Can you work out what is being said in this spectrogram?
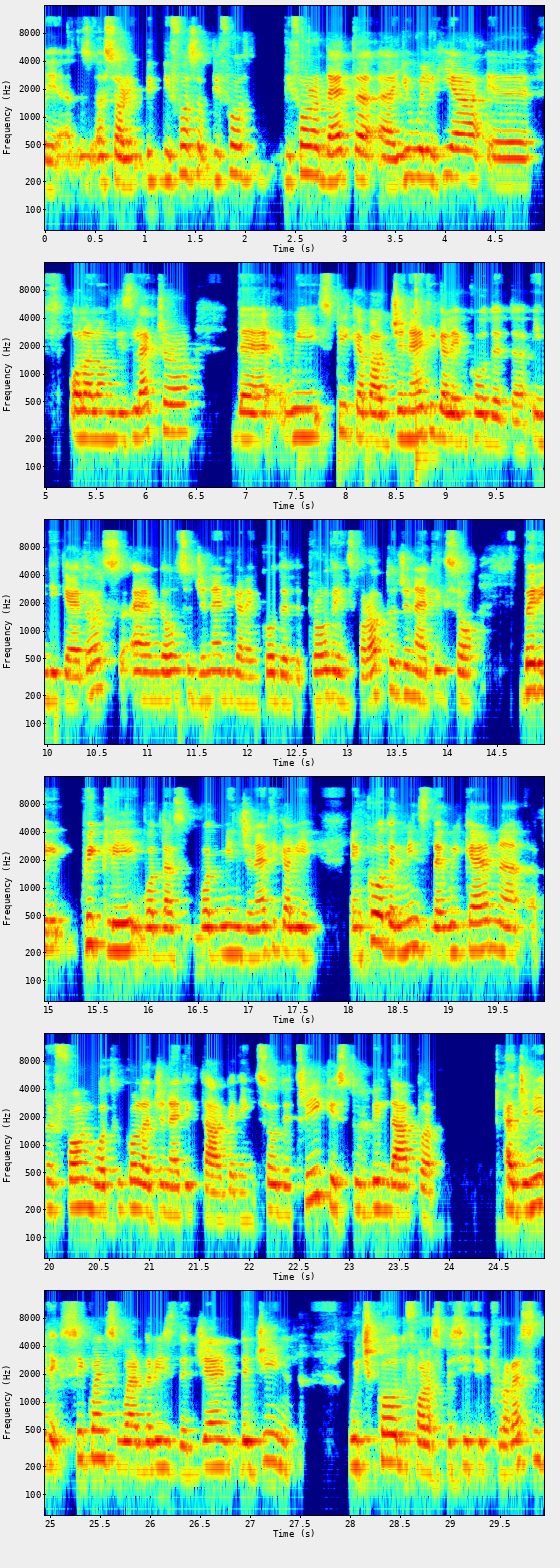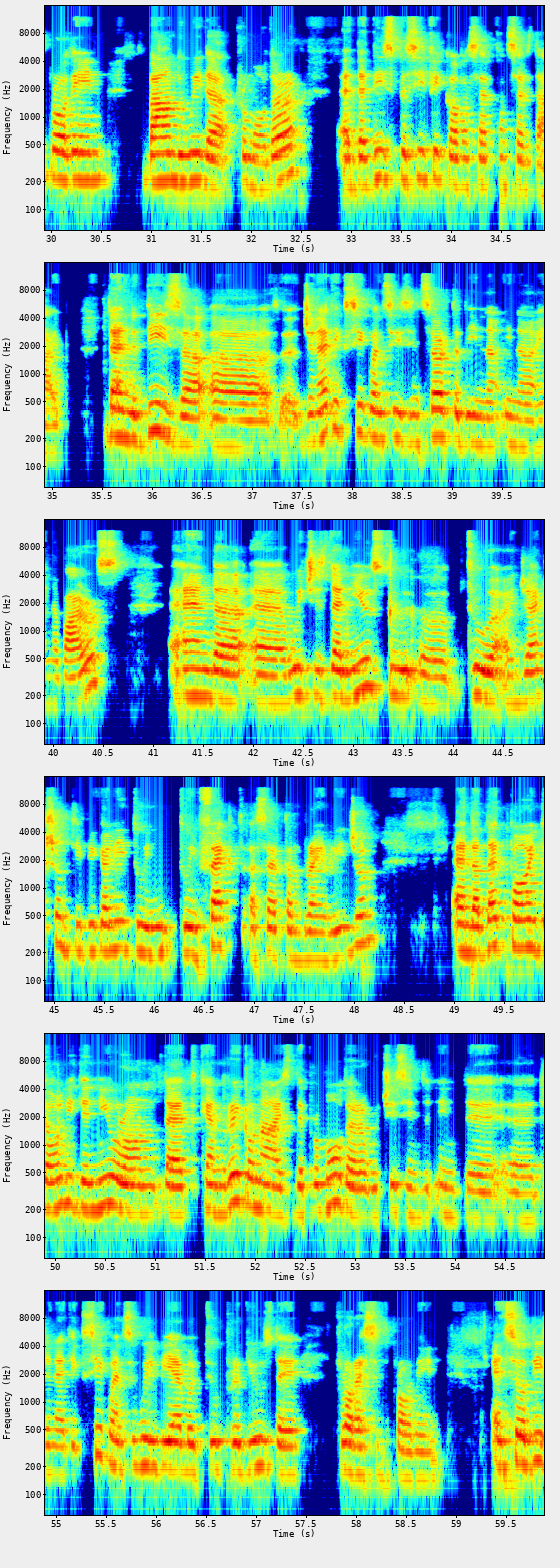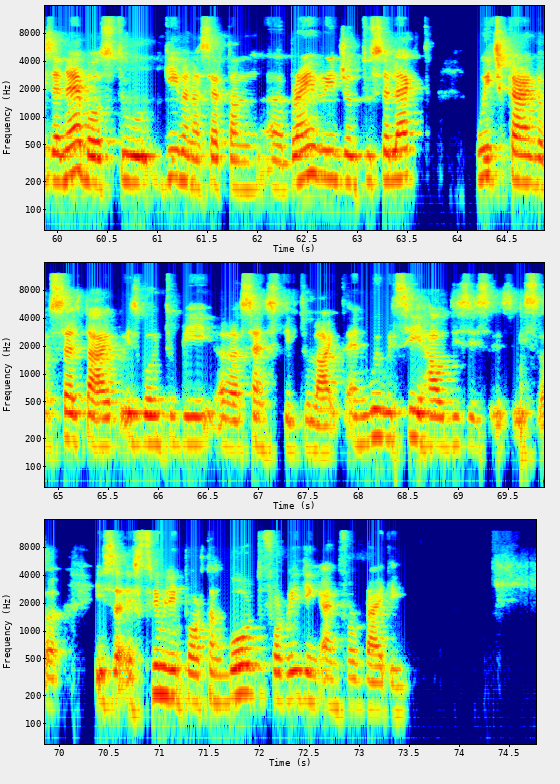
sorry, before, before before that, uh, you will hear uh, all along this lecture that we speak about genetically encoded uh, indicators and also genetically encoded proteins for optogenetics. So very quickly, what does what means genetically encoded means that we can uh, perform what we call a genetic targeting. So the trick is to build up a, genetic sequence where there is the gene, the gene which code for a specific fluorescent protein, bound with a promoter uh, that is specific of a certain cell type. Then these uh, uh, genetic sequence is inserted in in a, in a virus and uh, uh, which is then used to, uh, through injection typically to, in, to infect a certain brain region. And at that point, only the neuron that can recognize the promoter, which is in the, in the genetic sequence, will be able to produce the fluorescent protein. And so this enables to, given a certain uh, brain region, to select which kind of cell type is going to be uh, sensitive to light. And we will see how this is, is, is, uh, is extremely important both for reading and for writing.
